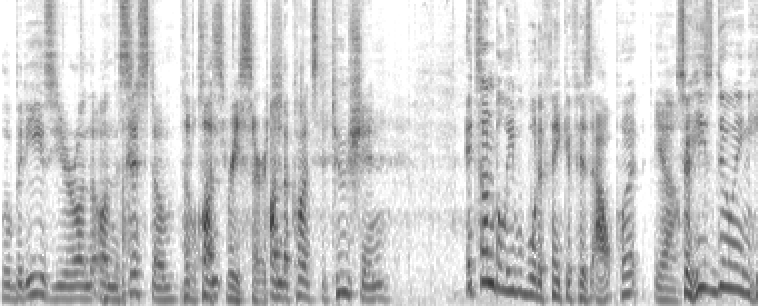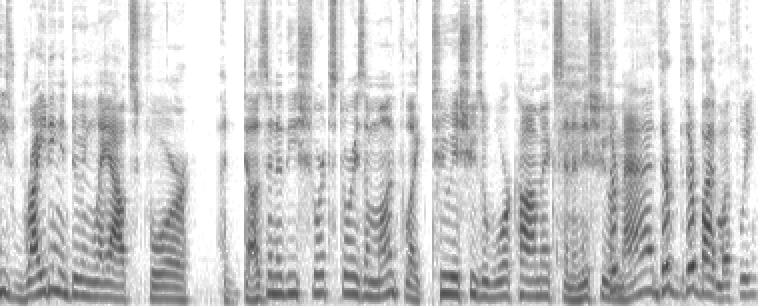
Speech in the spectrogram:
a little bit easier on the on the system Little on- less research. on the constitution it's unbelievable to think of his output. Yeah. So he's doing he's writing and doing layouts for a dozen of these short stories a month, like two issues of War Comics and an issue of Mad. they're they're bi-monthly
